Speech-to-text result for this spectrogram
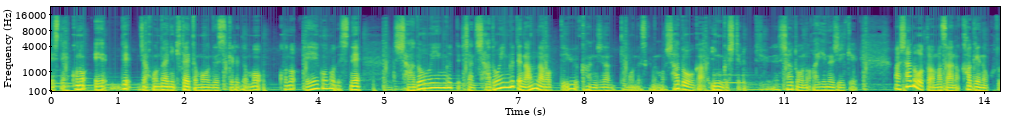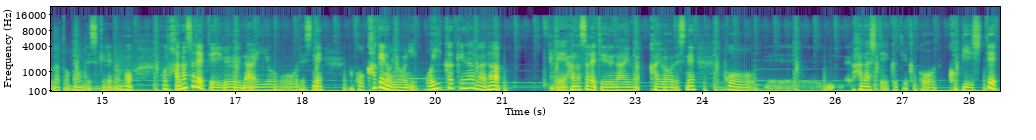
ですね。この絵で、じゃあ本題に行きたいと思うんですけれども、この英語のですね、シャドーイングって、シャドーイングって何なのっていう感じだと思うんですけども、シャドウがイングしてるっていうね、シャドウの ING 系。まあ、シャドウとはまずあの影のことだと思うんですけれども、この話されている内容をですね、こう影のように追いかけながら、えー、話されている内会話をですね、こう、えー、話していくというか、こう、コピーして、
